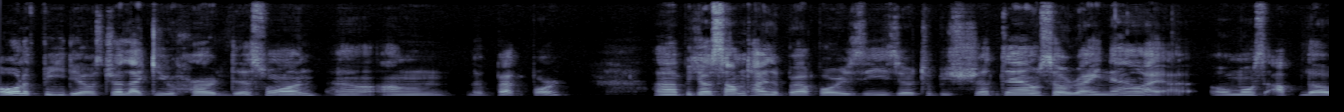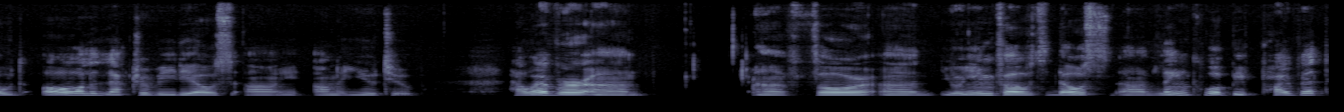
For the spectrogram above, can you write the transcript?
all the videos just like you heard this one uh, on the Blackboard. Uh, because sometimes the Blackboard is easier to be shut down. So right now I almost upload all the lecture videos on, on the YouTube. However, um, uh, for uh, your info, those uh, link will be private,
